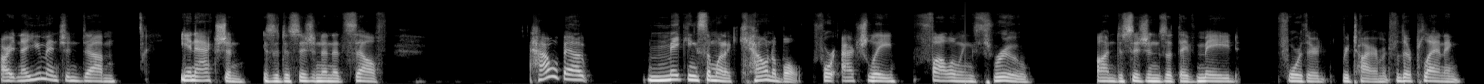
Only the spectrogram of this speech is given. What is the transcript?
right. Now you mentioned um, inaction is a decision in itself. How about making someone accountable for actually following through on decisions that they've made for their retirement, for their planning?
